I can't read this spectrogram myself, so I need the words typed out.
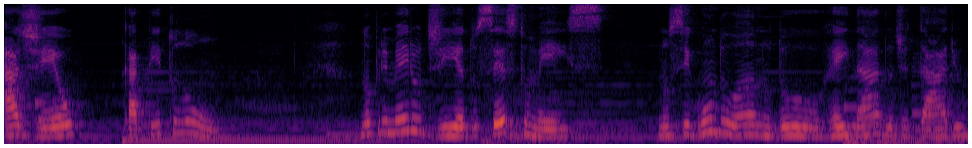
Ageu, capítulo 1 No primeiro dia do sexto mês, no segundo ano do reinado de Dário,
